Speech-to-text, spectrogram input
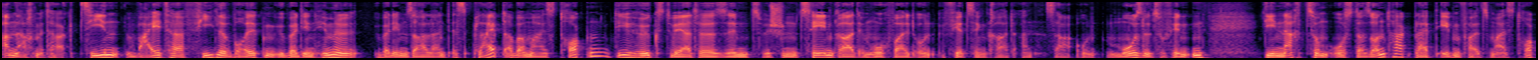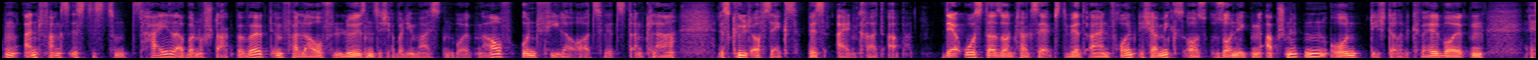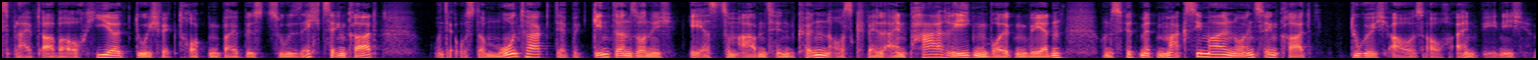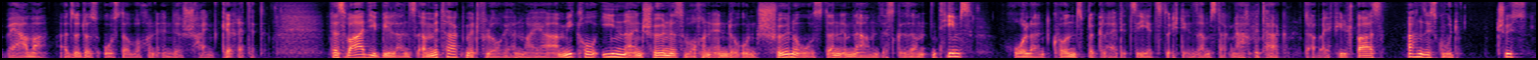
Am Nachmittag ziehen weiter viele Wolken über den Himmel über dem Saarland. Es bleibt aber meist trocken. Die Höchstwerte sind zwischen 10 Grad im Hochwald und 14 Grad an Saar und Mosel zu finden. Die Nacht zum Ostersonntag bleibt ebenfalls meist trocken. Anfangs ist es zum Teil aber noch stark bewölkt. Im Verlauf lösen sich aber die meisten Wolken auf und vielerorts wird es dann klar. Es kühlt auf 6 bis 1 Grad ab. Der Ostersonntag selbst wird ein freundlicher Mix aus sonnigen Abschnitten und dichteren Quellwolken. Es bleibt aber auch hier durchweg trocken bei bis zu 16 Grad Und der Ostermontag, der beginnt dann sonnig. Erst zum Abend hin können aus Quell ein paar Regenwolken werden und es wird mit maximal 19 Grad durchaus auch ein wenig wärmer. Also das Osterwochenende scheint gerettet. Das war die Bilanz am Mittag mit Florian Mayer am Mikro. Ihnen ein schönes Wochenende und schöne Ostern im Namen des gesamten Teams. Roland Kunz begleitet Sie jetzt durch den Samstagnachmittag. Dabei viel Spaß. Machen Sie es gut. Tschüss.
